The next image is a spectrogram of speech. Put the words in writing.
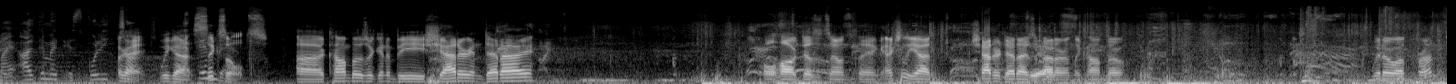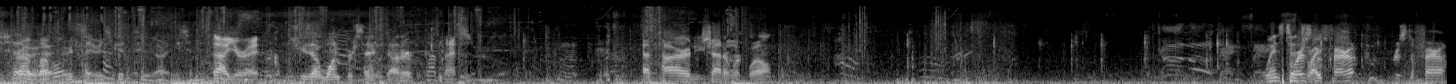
My ultimate is fully charged. Okay, we got six ults. Uh, combos are gonna be Shatter and Deadeye. Whole Hog does its own thing. Actually, yeah, Shatter Deadeye is Yeah. about our only combo. Widow up front, Shadow grab level. Earth Slayer is good too. Alright, it's in Ah, you're right. She's at 1%, got her. Nice. Got tired and Shadow work well. Winston's Where's right. the Pharah? Where's the Pharah?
